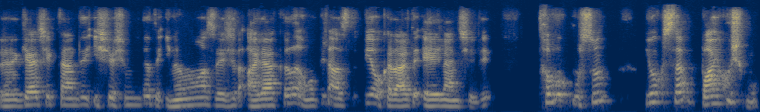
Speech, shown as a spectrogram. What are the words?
Ee, gerçekten de iş yaşamında da inanılmaz derecede alakalı ama biraz da bir o kadar da eğlenceli. Tavuk musun yoksa baykuş mu?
